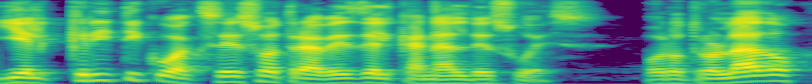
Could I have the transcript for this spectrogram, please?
y el crítico acceso a través del canal de Suez. Por otro lado,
